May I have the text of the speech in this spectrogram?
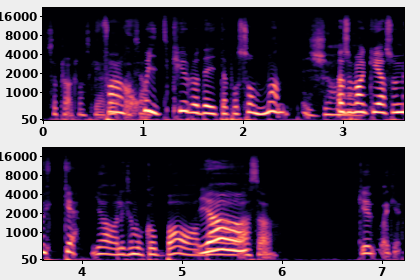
såklart hon ska göra Fan det. Liksom. skitkul att dejta på sommaren. Ja. Alltså man kan göra så mycket. ja, liksom åka och bada. Ja. Alltså. Gud vad kul.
